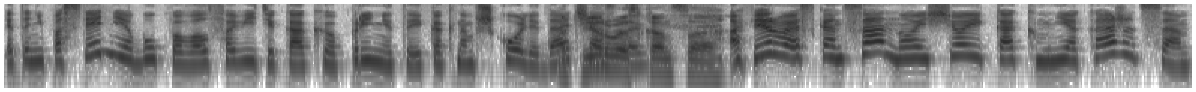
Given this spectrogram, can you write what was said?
это не последняя буква в алфавите, как принято и как нам в школе, да, а часто. первая с конца. А первая с конца, но еще и, как мне кажется,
